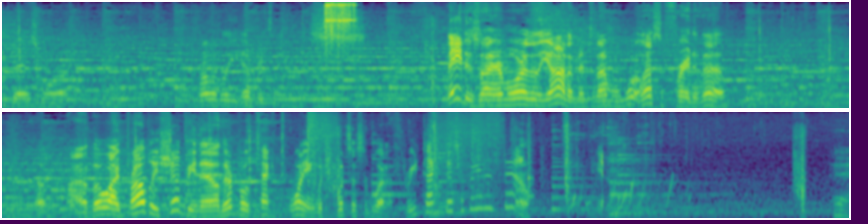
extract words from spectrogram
You guys want probably everything, yes. They desire more than the Ottomans, and I'm less afraid of them. Uh, although I probably should be now. They're both Tech 20, which puts us at, what, a 3 Tech disadvantage now? Yeah.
